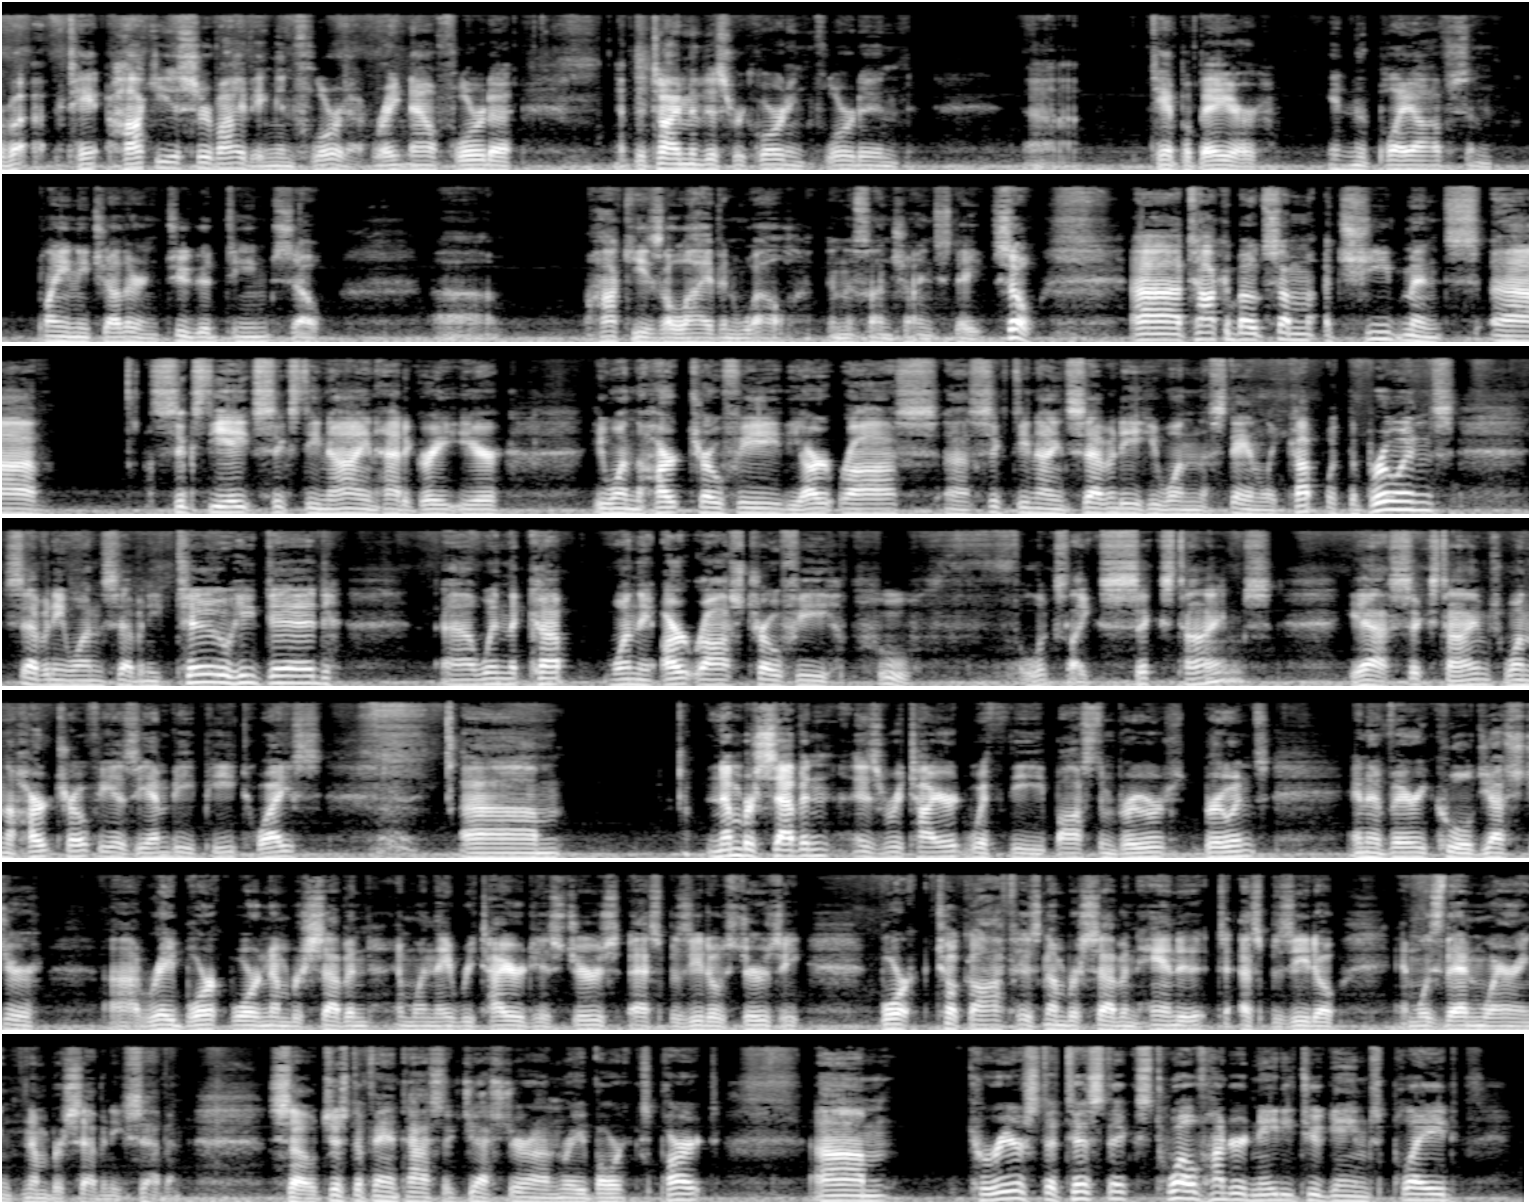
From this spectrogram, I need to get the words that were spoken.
hockey is surviving in Florida. Right now, Florida, at the time of this recording, Florida and uh, Tampa Bay are in the playoffs and playing each other in two good teams. So, uh, hockey is alive and well in the Sunshine State. So, uh, talk about some achievements. Uh, 68 69 had a great year. He won the Hart Trophy, the Art Ross. Uh, 69 70, he won the Stanley Cup with the Bruins. 71 72, he did uh, win the Cup, won the Art Ross Trophy. Ooh, looks like six times. Yeah, six times. Won the Hart Trophy as the MVP twice. Um, number seven is retired with the Boston Brewers Bruins, and a very cool gesture. Uh, Ray Bourque wore number seven, and when they retired his jersey, Esposito's jersey, Bourque took off his number seven, handed it to Esposito, and was then wearing number 77. So just a fantastic gesture on Ray Bourque's part. Um, career statistics 1,282 games played,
